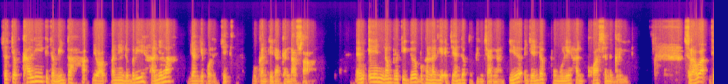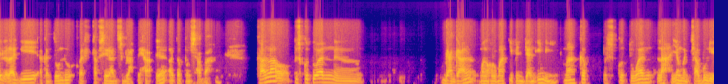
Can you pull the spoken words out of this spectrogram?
Setiap kali kita minta hak jawapan yang diberi hanyalah janji politik, bukan tindakan dasar. MA 63 bukan lagi agenda perbincangan, ia agenda pemulihan kuasa negeri. Sarawak tidak lagi akan tunduk kepada tafsiran sebelah pihak ya, ataupun Sabah kalau persekutuan uh, gagal menghormati perjanjian ini, maka persekutuanlah yang mencabuli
